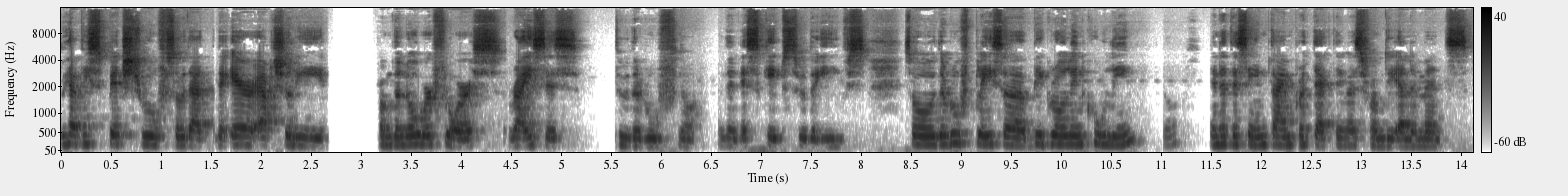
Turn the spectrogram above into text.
we have these pitched roofs so that the air actually from the lower floors rises through the roof no? and then escapes through the eaves. So the roof plays a big role in cooling and at the same time protecting us from the elements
